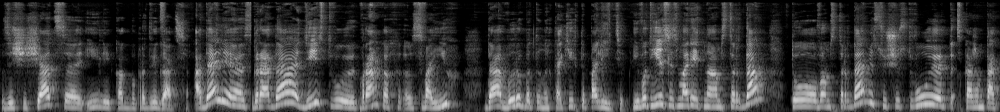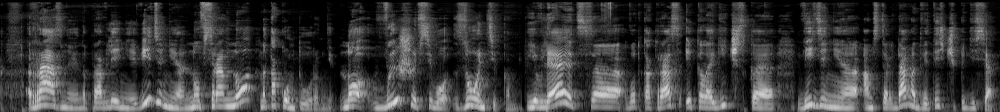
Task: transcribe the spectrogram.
защищаться или как бы продвигаться. А далее города действуют в рамках своих, да, выработанных каких-то политик. И вот если смотреть на Амстердам, то в Амстердаме Амстердаме существуют, скажем так, разные направления видения, но все равно на каком-то уровне. Но выше всего зонтиком является вот как раз экологическое видение Амстердама 2050.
